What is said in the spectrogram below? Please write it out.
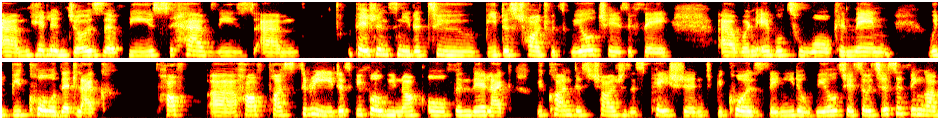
um, Helen Joseph, we used to have these um, patients needed to be discharged with wheelchairs if they uh, weren't able to walk and then we'd be called at like half uh, half past three just before we knock off and they're like we can't discharge this patient because they need a wheelchair so it's just a thing of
